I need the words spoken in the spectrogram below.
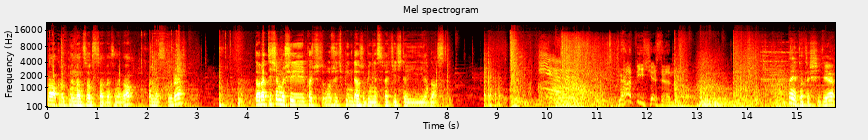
No, okrutny nadzorca wezmę go. Koniec tury. Teoretycznie musi użyć pinga, żeby nie stracić tej jednostki. Napij się ze mną! No i to też się dzieje.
